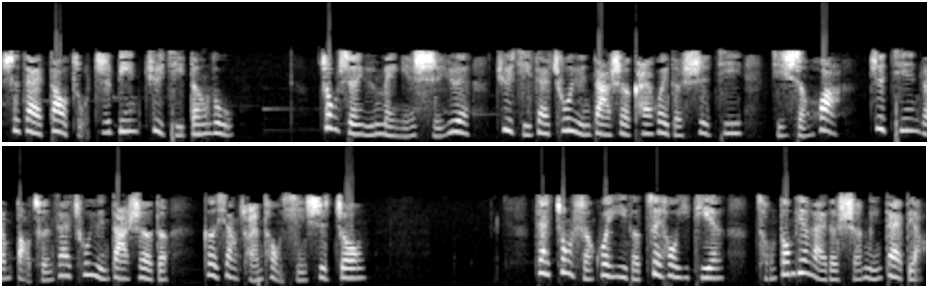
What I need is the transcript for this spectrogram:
是在道佐之滨聚集登陆。众神于每年十月聚集在出云大社开会的事迹及神话，至今仍保存在出云大社的各项传统形式中。在众神会议的最后一天，从东边来的神明代表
